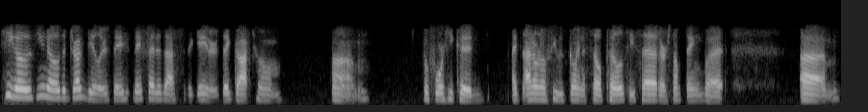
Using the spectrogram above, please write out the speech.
he goes, you know, the drug dealers, they they fed his ass to the gators. They got to him um before he could I I don't know if he was going to sell pills, he said or something, but um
